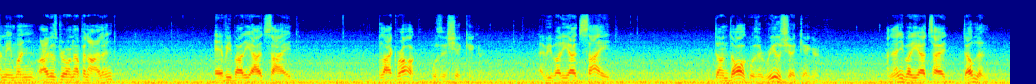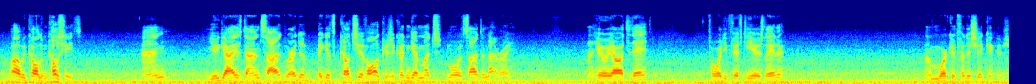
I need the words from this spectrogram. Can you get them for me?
I mean, when I was growing up in Ireland, everybody outside Blackrock was a shit kicker. Everybody outside Dundalk was a real shit kicker. And anybody outside Dublin, well, we called them culchies. And you guys down south were the biggest culchie of all because you couldn't get much more south than that, right? And here we are today, 40, 50 years later. I'm working for the shit kickers.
